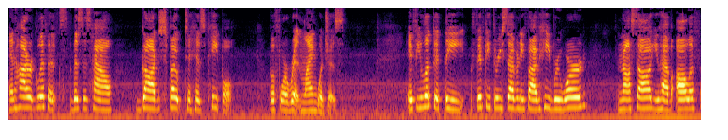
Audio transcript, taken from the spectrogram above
In hieroglyphics, this is how God spoke to his people before written languages. If you looked at the 5375 Hebrew word, Nasa, you have Aleph,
